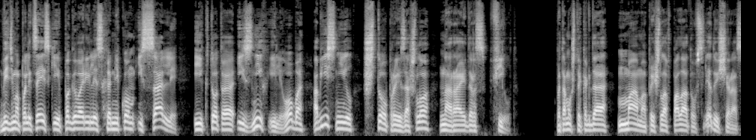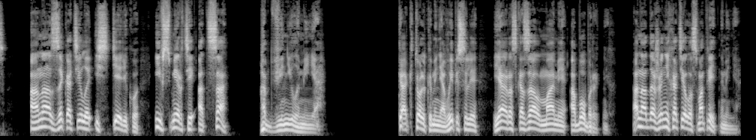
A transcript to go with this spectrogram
Видимо, полицейские поговорили с хомяком и Салли, и кто-то из них или оба объяснил, что произошло на Райдерс Филд потому что когда мама пришла в палату в следующий раз, она закатила истерику и в смерти отца обвинила меня. Как только меня выписали, я рассказал маме об оборотнях. Она даже не хотела смотреть на меня.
